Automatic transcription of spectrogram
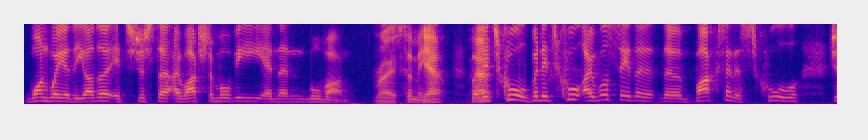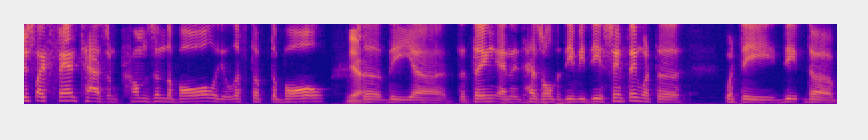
one way or the other. It's just that I watched a movie and then move on. Right. For me. Yeah. But Uh, it's cool. But it's cool. I will say the the box set is cool. Just like Phantasm comes in the ball, you lift up the ball, yeah. the the uh, the thing, and it has all the DVDs. Same thing with the with the the, the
